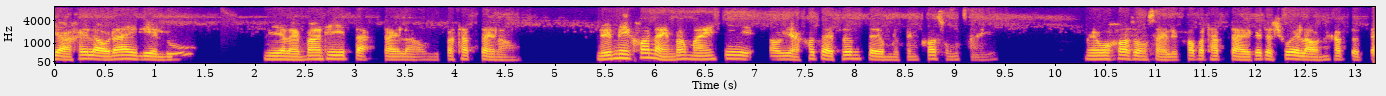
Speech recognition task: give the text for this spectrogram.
อยากให้เราได้เรียนรู้ มีอะไรบ้างที่ตะใจเราหรือประทับใจเรา หรือมีข้อไหนบ้างไหมที่เราอยากเข้าใจเพิ่มเติมหรือเป็นข้อสงสัย ไม่ว่าข้อสงสัยหรือข้อประทับใจก็จะช่วยเรานะครับ จดจ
